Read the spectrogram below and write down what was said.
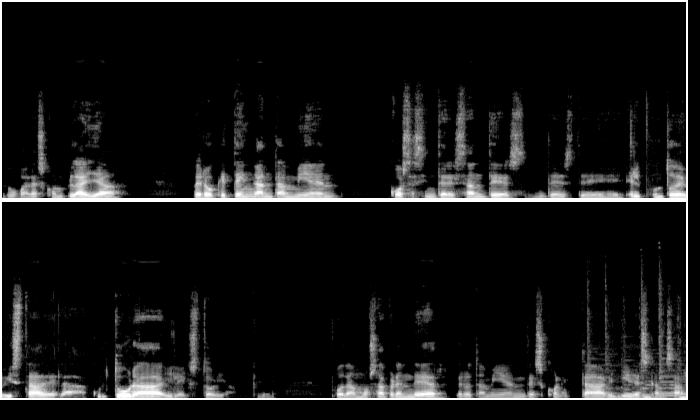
lugares con playa, pero que tengan también cosas interesantes desde el punto de vista de la cultura y la historia, que podamos aprender, pero también desconectar y descansar.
